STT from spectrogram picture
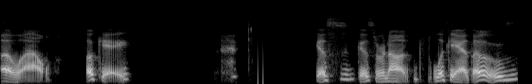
Oh wow. Okay. Guess guess we're not looking at those.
